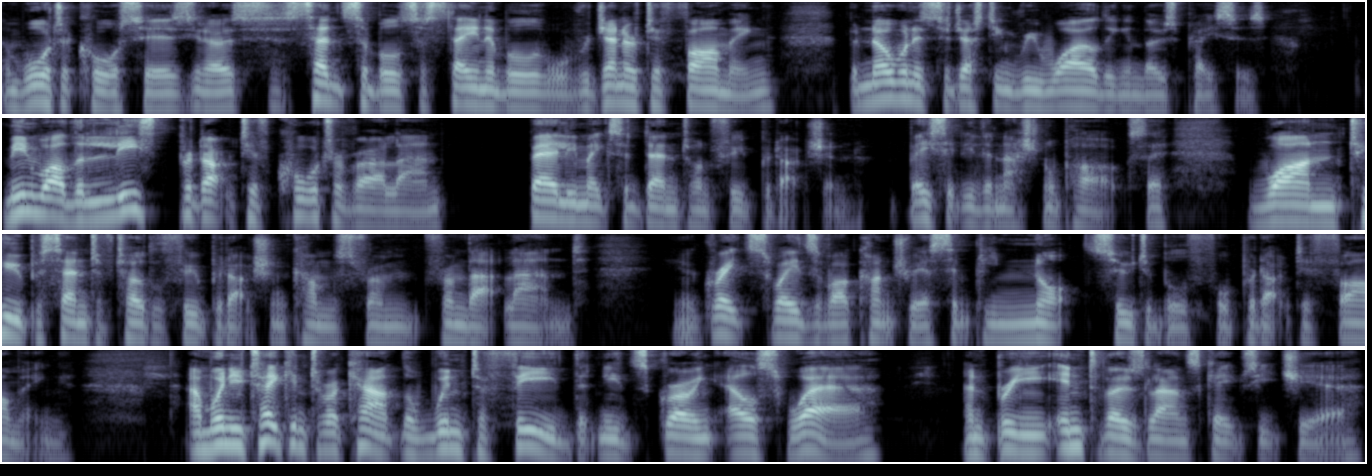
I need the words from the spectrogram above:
and watercourses. You know, sensible, sustainable, regenerative farming. But no one is suggesting rewilding in those places. Meanwhile, the least productive quarter of our land barely makes a dent on food production. Basically, the national parks, one, two percent of total food production comes from from that land. You know, great swathes of our country are simply not suitable for productive farming. And when you take into account the winter feed that needs growing elsewhere and bringing into those landscapes each year,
